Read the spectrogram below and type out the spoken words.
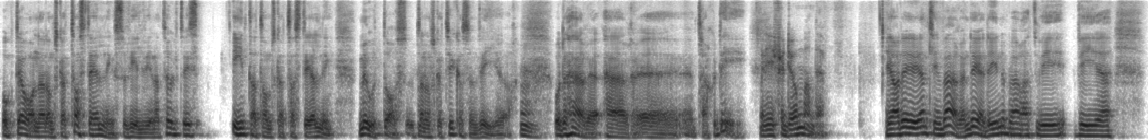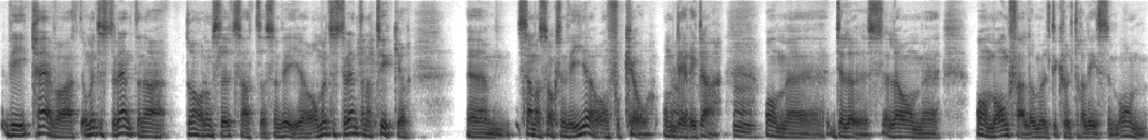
Och då när de ska ta ställning så vill vi naturligtvis inte att de ska ta ställning mot oss, utan de ska tycka som vi gör. Och det här är, är eh, en tragedi. Det är fördummande. Ja, det är egentligen värre än det. Det innebär att vi, vi, eh, vi kräver att om inte studenterna drar de slutsatser som vi gör, om inte studenterna tycker ehm, samma sak som vi gör om Foucault, om Derrida, om eh, Deleuze eller om, eh, om mångfald och multikulturalism, om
